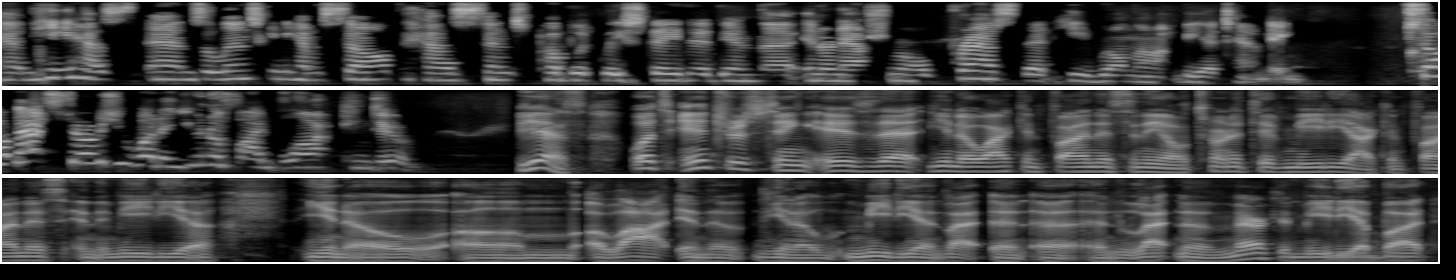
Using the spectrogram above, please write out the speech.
and he has and Zelensky himself has since publicly stated in the international press that he will not be attending. So that shows you what a unified bloc can do. Yes. What's interesting is that, you know, I can find this in the alternative media. I can find this in the media, you know, um, a lot in the, you know, media and Latin, uh, and Latin American media. But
